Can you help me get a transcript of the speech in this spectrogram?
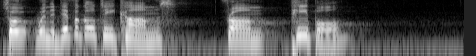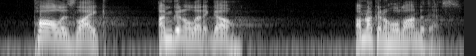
So when the difficulty comes from people, Paul is like, I'm going to let it go. I'm not going to hold on to this.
